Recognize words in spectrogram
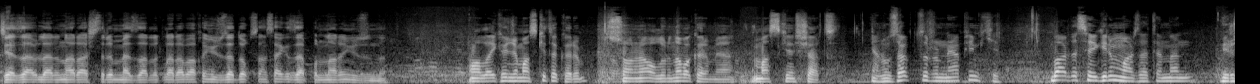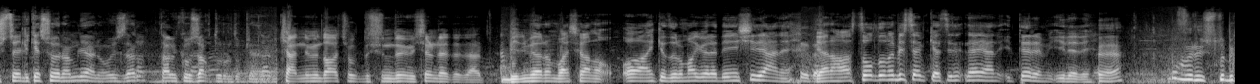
Cezaevlerini araştırın, mezarlıklara bakın. %98 hep bunların yüzünden. Vallahi ilk önce maske takarım. Sonra oluruna bakarım ya. Maske şart. Yani uzak dururum ne yapayım ki? Bu arada sevgilim var zaten ben Virüs tehlikesi önemli yani o yüzden tabii ki uzak dururduk yani. Kendimi daha çok düşündüğüm için reddederdim. Bilmiyorum başkan o anki duruma göre değişir yani. Yani hasta olduğunu bilsem kesinlikle yani iterim ileri. Bu virüslü bir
